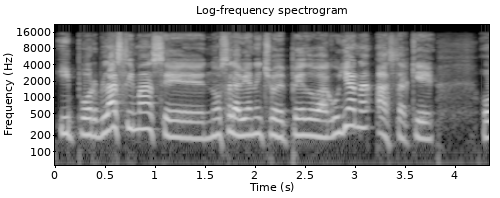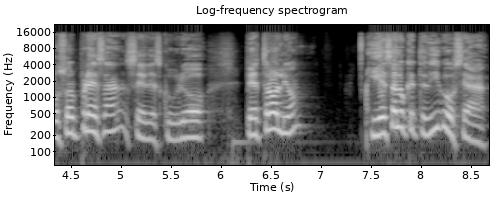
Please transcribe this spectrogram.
Y por lástima se, no se le habían hecho de pedo a Guyana hasta que, oh sorpresa, se descubrió petróleo. Y eso es lo que te digo, o sea,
